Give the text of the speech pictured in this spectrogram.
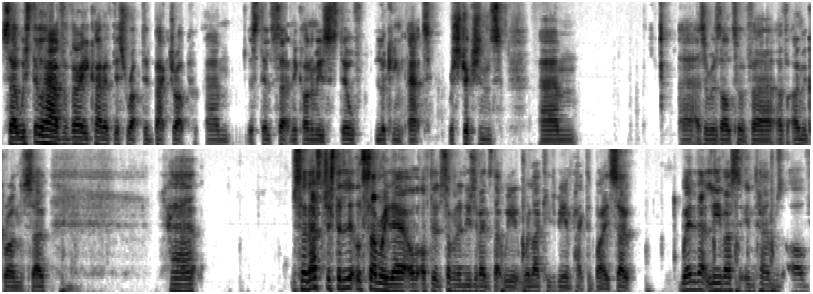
So we still have a very kind of disrupted backdrop. Um, there's still certain economies still looking at restrictions. Um, uh, as a result of uh, of Omicron. So, uh, so that's just a little summary there of, of the, some of the news events that we were likely to be impacted by. So, where did that leave us in terms of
